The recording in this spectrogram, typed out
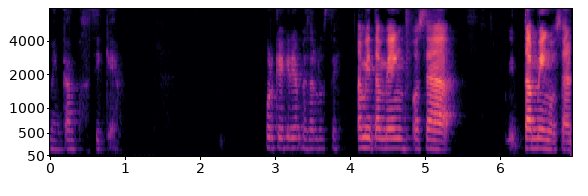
me encanta, así que... ¿Por qué quería empezarlo usted? A mí también, o sea, también, o sea,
